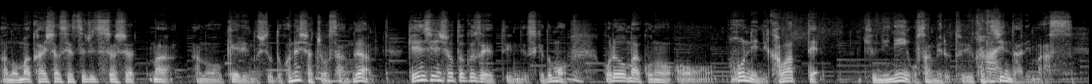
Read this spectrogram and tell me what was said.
あのまあ会社設立したまああの経理の人とかね社長さんが源泉所得税っていうんですけども、これをまあこの本人に代わって国に納めるという形になります。はい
